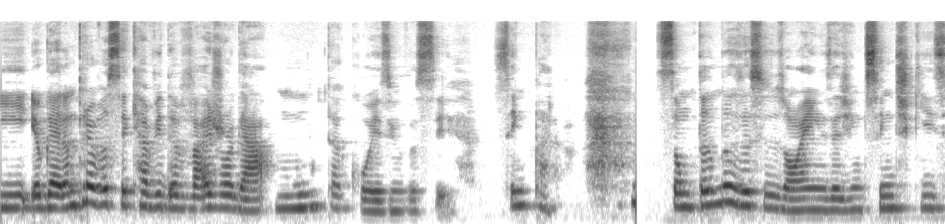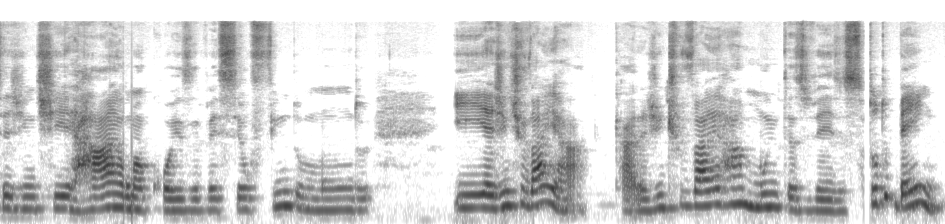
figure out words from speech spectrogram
E eu garanto para você que a vida vai jogar muita coisa em você, sem parar. são tantas decisões, a gente sente que se a gente errar alguma coisa vai ser o fim do mundo. E a gente vai errar, cara, a gente vai errar muitas vezes. Tudo bem,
